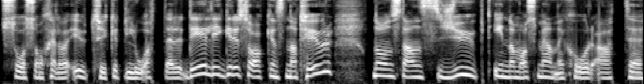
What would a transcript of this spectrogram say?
så som själva uttrycket låter. Det ligger i sakens natur, någonstans djupt inom oss människor, att eh,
